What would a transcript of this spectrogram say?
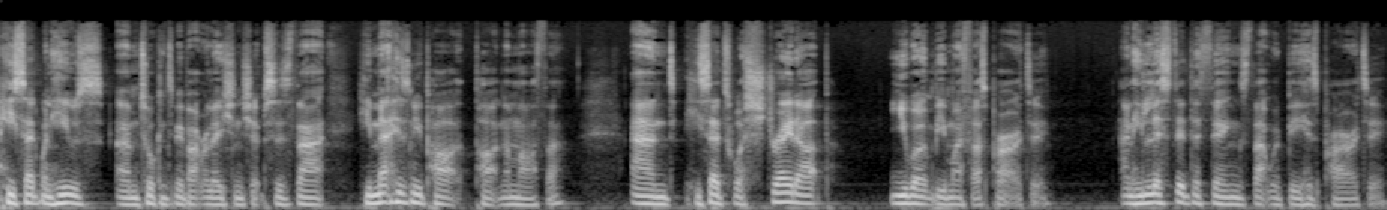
he said when he was um, talking to me about relationships is that he met his new part, partner, Martha, and he said to us straight up, You won't be my first priority. And he listed the things that would be his priority.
